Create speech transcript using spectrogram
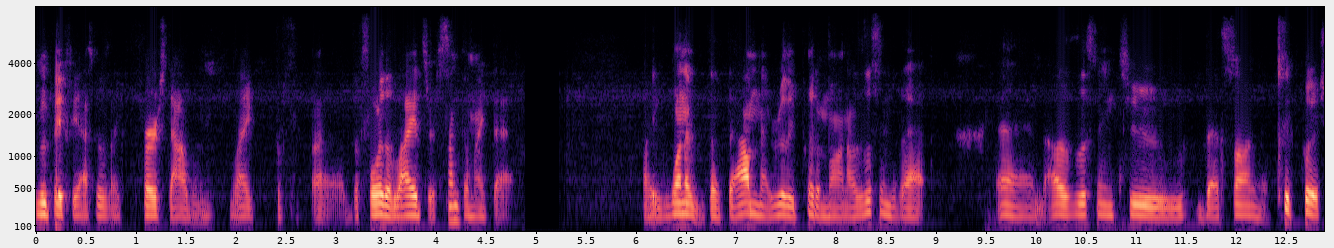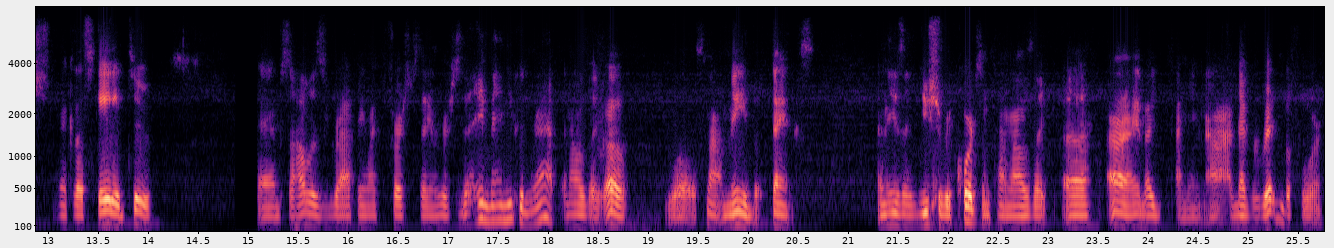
Lupe Fiasco's like first album, like uh, Before the Lights or something like that. Like one of the, the album that really put him on. I was listening to that, and I was listening to that song Kick Push because I skated too. And so I was rapping like the first second verse. He said, "Hey man, you can rap," and I was like, "Oh, well, it's not me, but thanks." And he's like, "You should record sometime." I was like, "Uh, all right." Like, I mean, I've never written before,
